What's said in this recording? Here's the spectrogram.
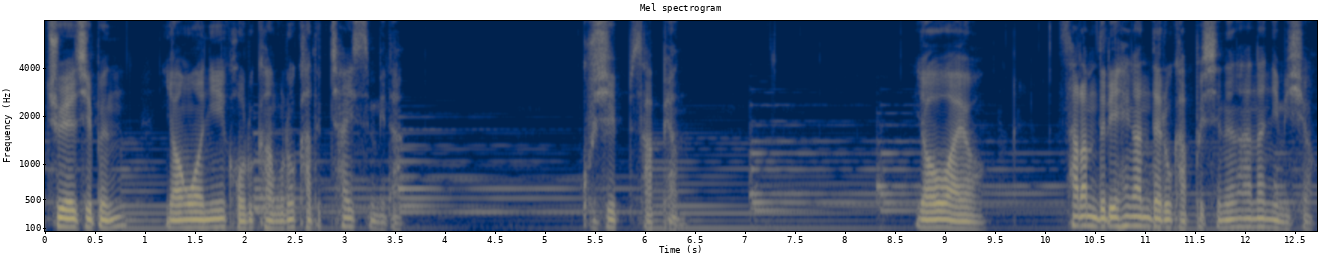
주의 집은 영원히 거룩함으로 가득 차 있습니다. 94편 여호와여, 사람들이 행한 대로 갚으시는 하나님이시여,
